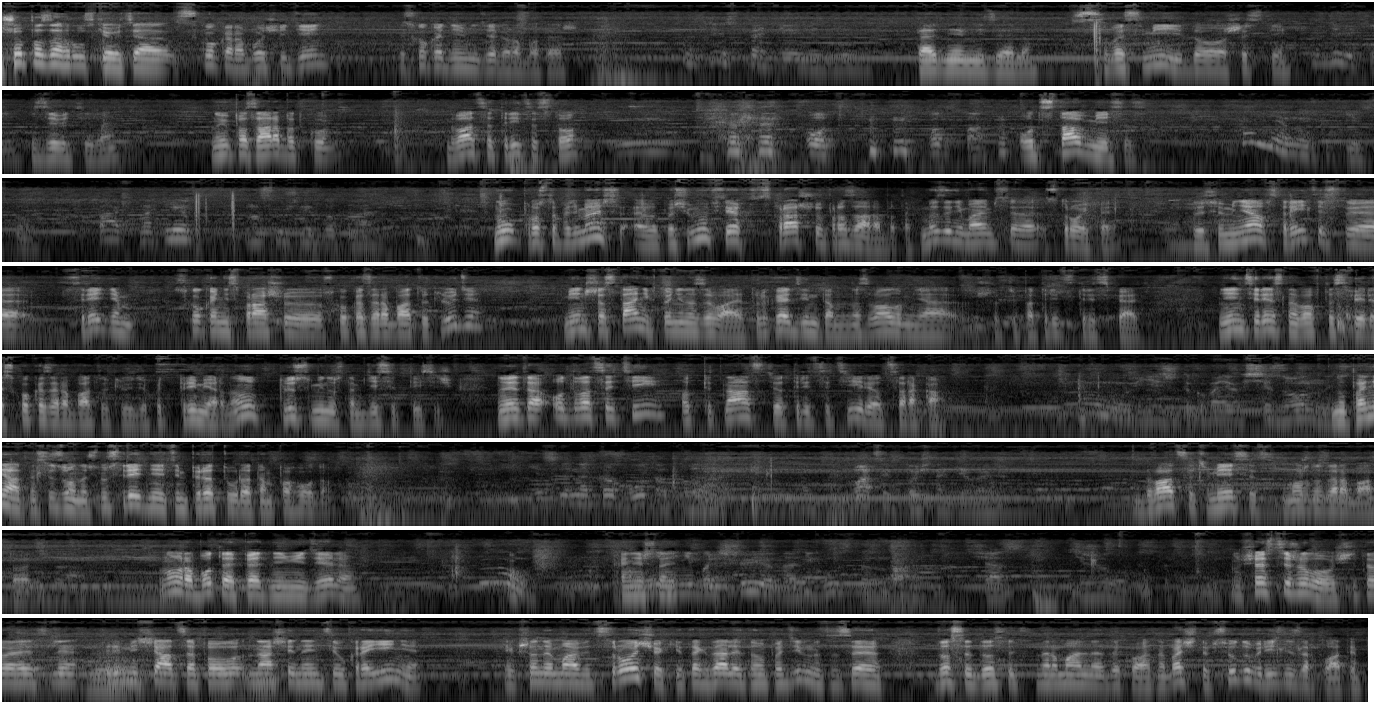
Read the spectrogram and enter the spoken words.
И что по загрузке у тебя? Сколько рабочий день? И сколько дней в неделю работаешь? Здесь 5 дней в неделю. Пять дней в неделю. С 8 и до 6. С 9. С 9, да? Ну и по заработку? 20, 30, 100? От. От 100. От 100 в месяц? Да не, ну какие 100. Так, на хлеб насущный хватает. Ну, просто понимаешь, э, почему всех спрашиваю про заработок? Мы занимаемся стройкой. То есть у меня в строительстве в среднем, сколько не спрашиваю, сколько зарабатывают люди, меньше 100 никто не называет. Только один там назвал у меня, что типа 30-35. Мне интересно в автосфере, сколько зарабатывают люди, хоть примерно, ну, плюс-минус там 10 тысяч. Но это от 20, от 15, от 30 или от 40. Ну, есть же такой понятие сезонность. Ну, понятно, сезонность, ну, средняя температура там по году. Если на кого-то, то ну, 20 точно делаешь. 20 в месяц можно зарабатывать. Да. Ну, работая 5 дней в неделю. Ну, Конечно, Они небольшие, да, не густо, но сейчас тяжело. просто. ну, сейчас тяжело, учитывая, если переміщатися по нашій ненці Україні, якщо нема відстрочок і так далі, і тому подібне, то це досить-досить нормально, адекватно. Бачите, всюди в різні зарплати.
